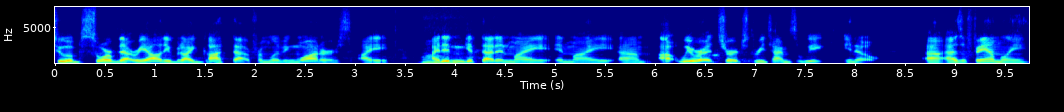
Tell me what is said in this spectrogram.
to absorb that reality, but I got that from living waters. I, Wow. I didn't get that in my in my. Um, I, we were at church three times a week, you know, uh, as a family,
